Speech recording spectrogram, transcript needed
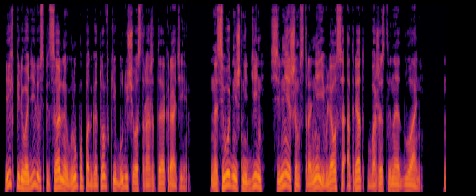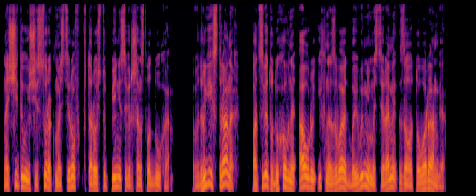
их переводили в специальную группу подготовки будущего стража теократии. На сегодняшний день сильнейшим в стране являлся отряд «Божественная длань», насчитывающий 40 мастеров второй ступени совершенства духа. В других странах по цвету духовной ауры их называют боевыми мастерами золотого ранга.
